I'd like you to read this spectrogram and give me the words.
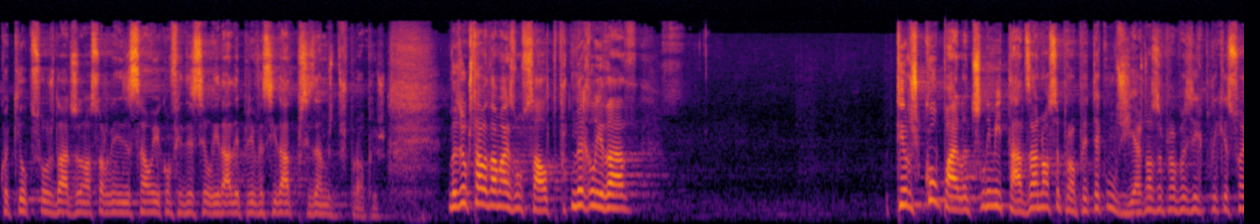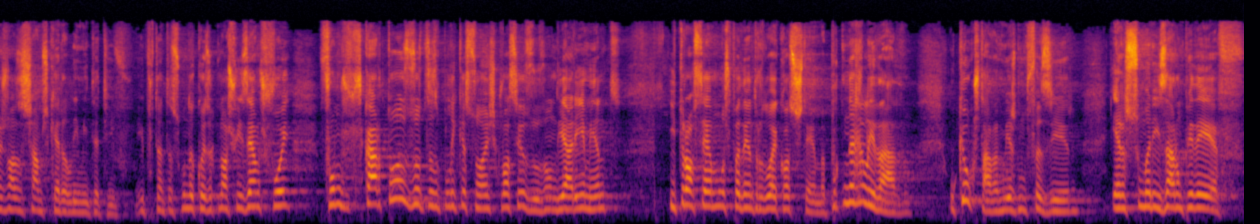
com aquilo que são os dados da nossa organização e a confidencialidade e a privacidade precisamos dos próprios. Mas eu gostava de dar mais um salto, porque na realidade ter os co-pilots limitados à nossa própria tecnologia, às nossas próprias aplicações, nós achámos que era limitativo. E, portanto, a segunda coisa que nós fizemos foi, fomos buscar todas as outras aplicações que vocês usam diariamente e trouxemos-las para dentro do ecossistema. Porque, na realidade, o que eu gostava mesmo de fazer era sumarizar um PDF.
